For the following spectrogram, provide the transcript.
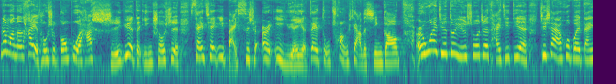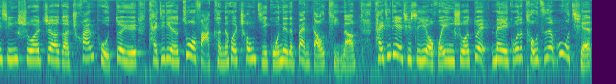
那么呢，它也同时公布了它十月的营收是三千一百四十二亿元，也再度创下了新高，而外界对于说这台积电接下来会不会担心说这个川普对于台积电的做法可能会冲击国内的半导体呢？台积电其实也有回应说，对美国的投资目前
